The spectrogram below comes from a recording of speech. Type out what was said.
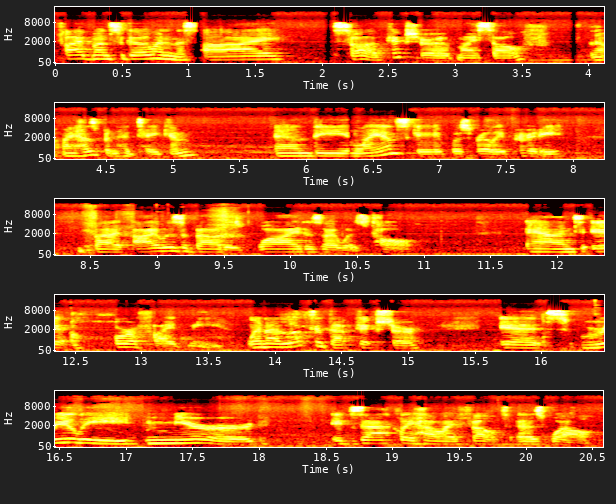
five months ago, in this, I saw a picture of myself that my husband had taken, and the landscape was really pretty, but I was about as wide as I was tall and it horrified me. When I looked at that picture, it really mirrored exactly how I felt as well.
